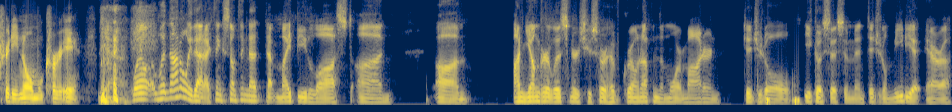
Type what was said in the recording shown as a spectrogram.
pretty normal career. yeah. Well, well, not only that, I think something that that might be lost on um, on younger listeners who sort of have grown up in the more modern digital ecosystem and digital media era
